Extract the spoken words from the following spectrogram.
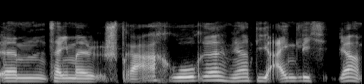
ähm, sag ich mal, Sprachrohre, ja, die eigentlich, ja,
